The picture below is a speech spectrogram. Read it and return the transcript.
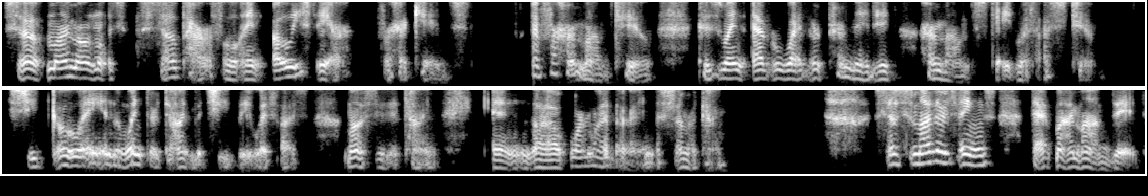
So my mom was so powerful and always there for her kids and for her mom too, because whenever weather permitted, her mom stayed with us too. She'd go away in the winter time, but she'd be with us most of the time in the warm weather in the summertime. So some other things that my mom did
